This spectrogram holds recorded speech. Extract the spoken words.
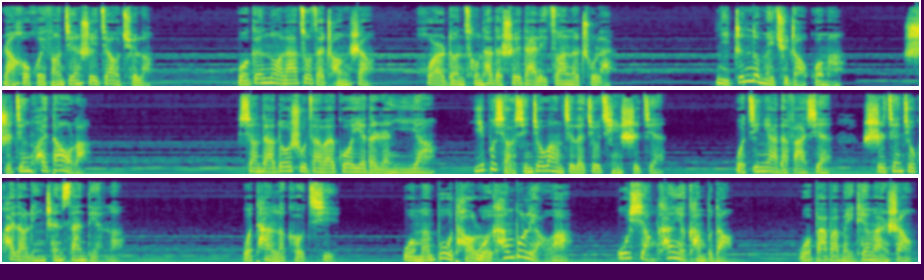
然后回房间睡觉去了。我跟诺拉坐在床上，霍尔顿从他的睡袋里钻了出来。你真的没去找过吗？时间快到了。像大多数在外过夜的人一样，一不小心就忘记了就寝时间。我惊讶的发现，时间就快到凌晨三点了。我叹了口气。我们不讨论，我看不了啊！我想看也看不到。我爸爸每天晚上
